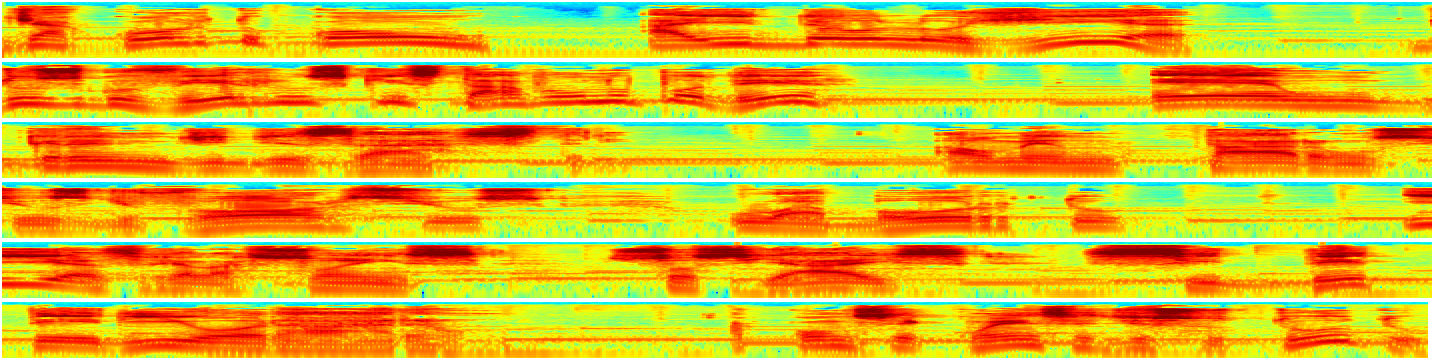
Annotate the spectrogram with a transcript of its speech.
de acordo com a ideologia dos governos que estavam no poder. É um grande desastre. Aumentaram-se os divórcios, o aborto e as relações sociais se deterioraram. A consequência disso tudo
